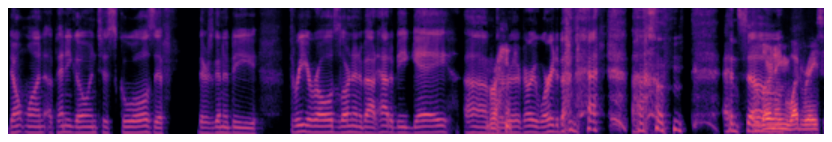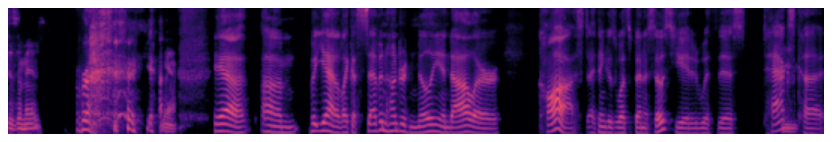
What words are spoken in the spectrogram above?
don't want a penny going to schools if there's going to be three year olds learning about how to be gay. Um, right. They're very worried about that. Um, and so they're learning what racism is. Right. yeah. Yeah. Yeah. Um, but yeah, like a $700 million cost, I think, is what's been associated with this tax mm. cut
